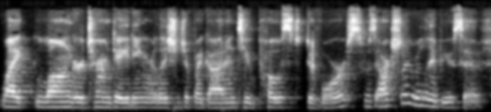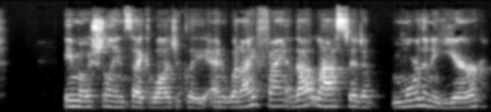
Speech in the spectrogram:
like longer term dating relationship I got into post divorce was actually really abusive emotionally and psychologically. And when I find that lasted a, more than a year.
